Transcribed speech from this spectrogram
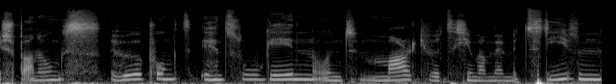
Spannungshöhepunkt hinzugehen und Mark wird sich immer mehr mit Steven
